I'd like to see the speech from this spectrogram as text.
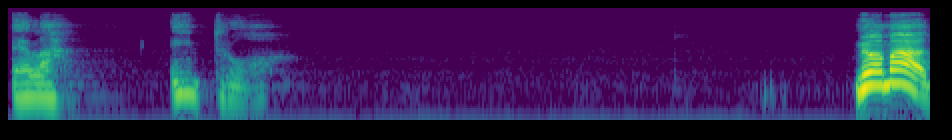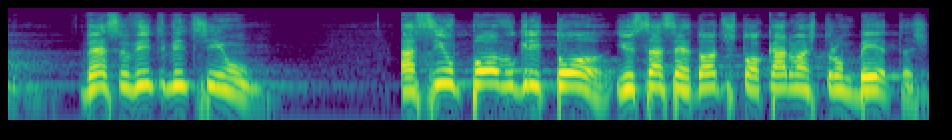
Ela entrou. Meu amado, verso 20 e 21. Assim o povo gritou e os sacerdotes tocaram as trombetas.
